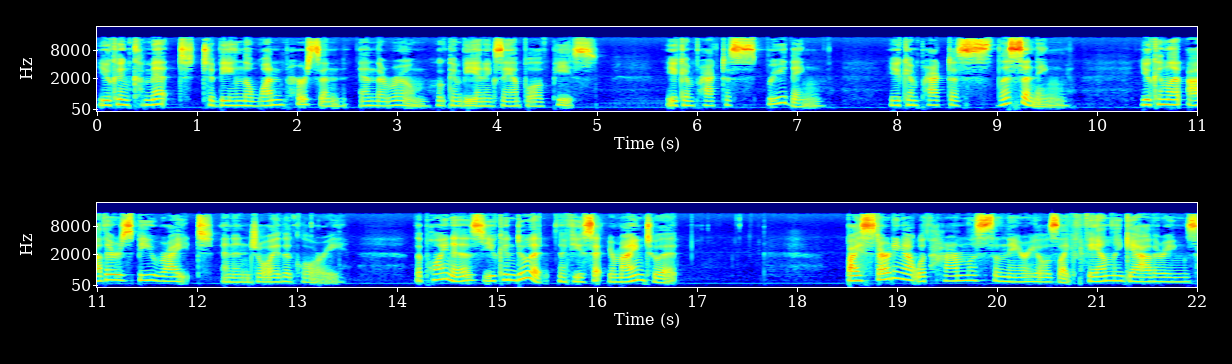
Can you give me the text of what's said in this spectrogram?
You can commit to being the one person in the room who can be an example of peace. You can practice breathing. You can practice listening. You can let others be right and enjoy the glory. The point is, you can do it if you set your mind to it. By starting out with harmless scenarios like family gatherings,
